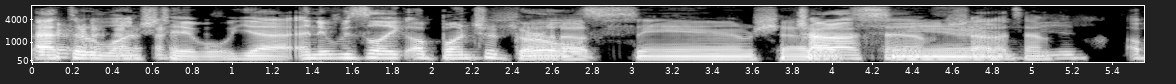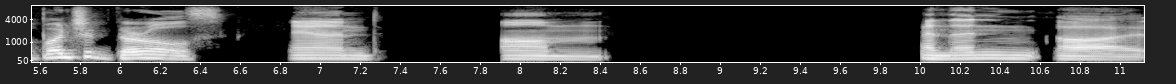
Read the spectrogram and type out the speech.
at their lunch table. Yeah, and it was like a bunch of Shout out girls. Sam. Shout, Shout out out Sam. Shout out Sam. A bunch of girls, and um, and then uh,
